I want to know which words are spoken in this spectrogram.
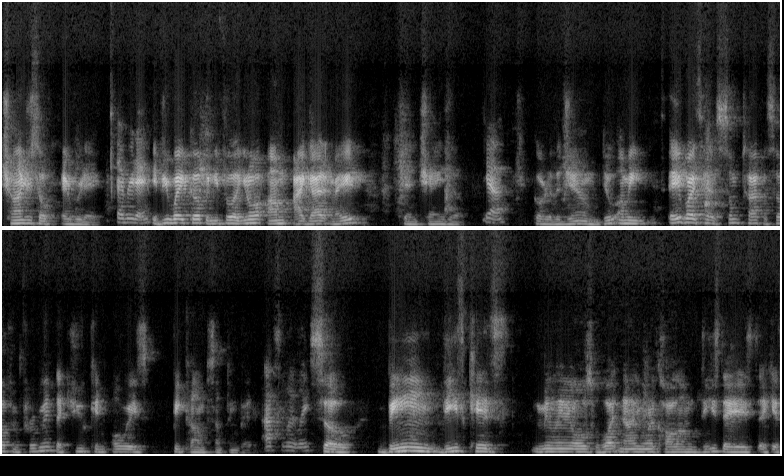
Challenge yourself every day. every day. If you wake up and you feel like, you know what, I'm I got it made, then change it up. Yeah. Go to the gym. Do i mean everybody has some type of self-improvement that you can always become something better. Absolutely. So being these kids millennials what now you want to call them these days they get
